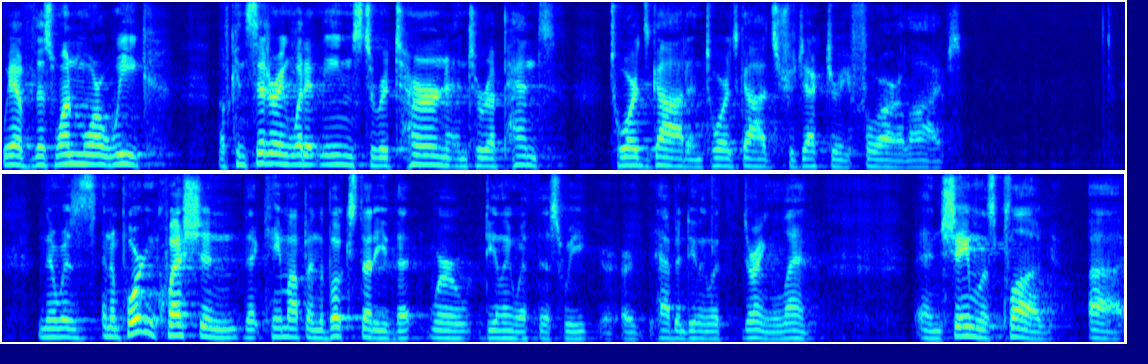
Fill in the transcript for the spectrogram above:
we have this one more week of considering what it means to return and to repent towards God and towards God's trajectory for our lives. And there was an important question that came up in the book study that we're dealing with this week, or, have been dealing with during Lent. And shameless plug uh,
